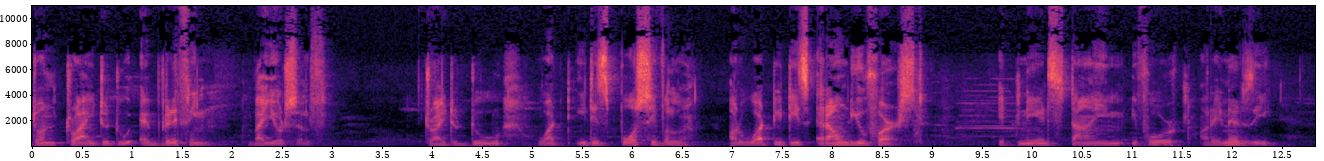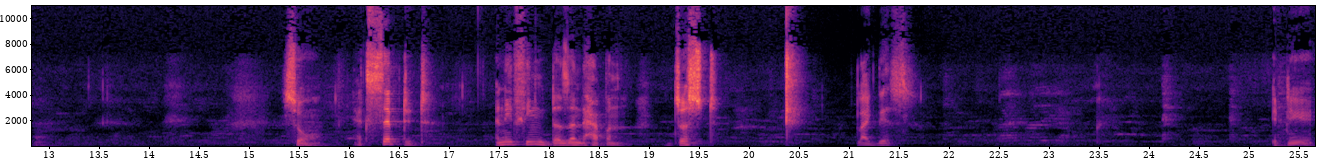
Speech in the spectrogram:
don't try to do everything by yourself. Try to do what it is possible or what it is around you first. It needs time effort or energy. So accept it. Anything doesn't happen. Just like this. It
